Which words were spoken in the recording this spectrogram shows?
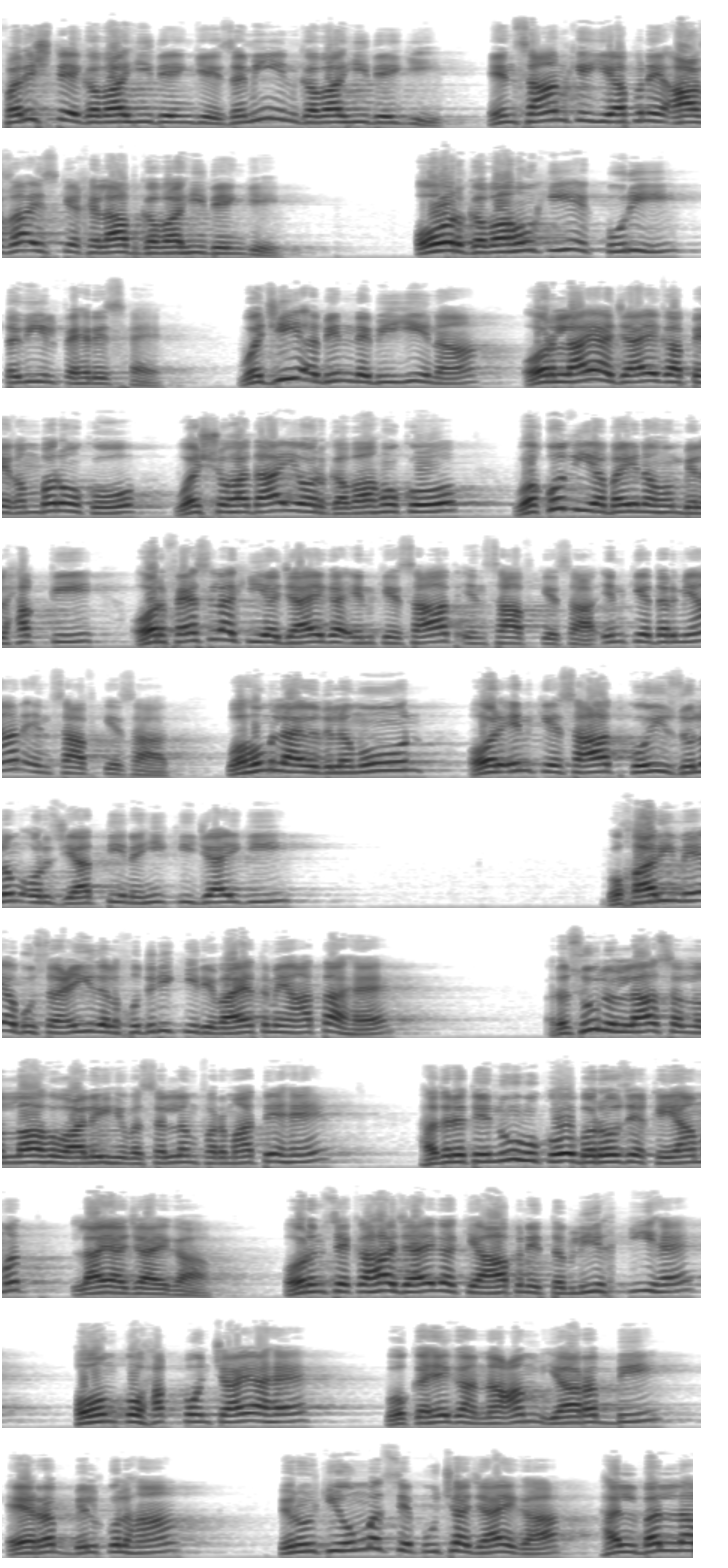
فرشتے گواہی دیں گے، زمین گواہی دے گی، انسان کے یہ اپنے اعضاء اس کے خلاف گواہی دیں گے۔ اور گواہوں کی ایک پوری طویل فہرست ہے۔ وجی ابن نبی اور لایا جائے گا پیغمبروں کو وہ شہدائی اور گواہوں کو۔ وہ خود یا بین بالحق کی اور فیصلہ کیا جائے گا ان کے ساتھ، انصاف کے ساتھ، ان کے درمیان انصاف کے ساتھ۔ وہ لا ظلمون اور ان کے ساتھ کوئی ظلم اور زیادتی نہیں کی جائے گی۔ بخاری میں ابو سعید الخدری کی روایت میں آتا ہے، رسول اللہ صلی اللہ علیہ وسلم فرماتے ہیں، حضرت نوح کو بروز قیامت لایا جائے گا اور ان سے کہا جائے گا کہ آپ نے تبلیغ کی ہے، قوم کو حق پہنچایا ہے۔ وہ کہے گا، نعم یا رب بھی اے رب، بالکل ہاں۔ پھر ان کی امت سے پوچھا جائے گا حل بل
